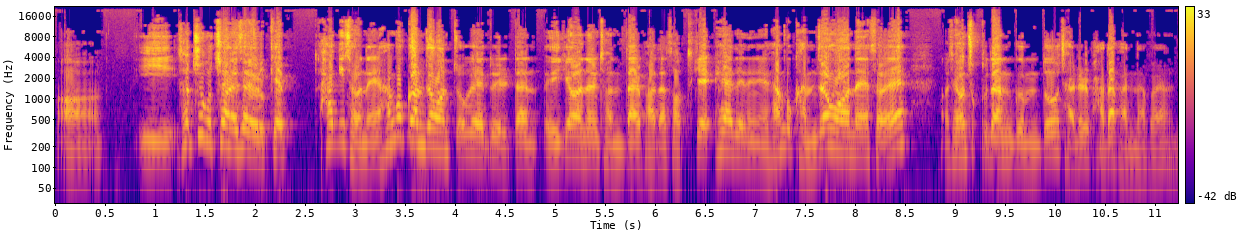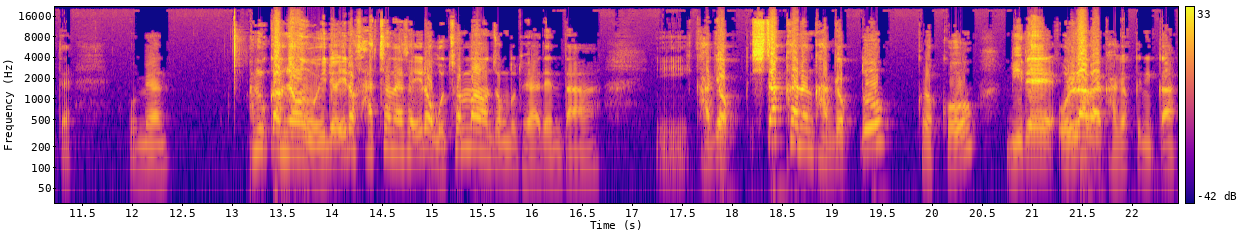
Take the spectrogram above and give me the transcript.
어, 이 서초구청에서 이렇게 하기 전에 한국감정원 쪽에도 일단 의견을 전달받아서 어떻게 해야 되느냐 해서 한국감정원에서의 어, 재건축 부담금도 자료를 받아봤나 봐요. 근데 보면 한국감정원 오히려 1억 4천에서 1억 5천만 원 정도 돼야 된다. 이 가격 시작하는 가격도 그렇고 미래 올라갈 가격 그러니까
